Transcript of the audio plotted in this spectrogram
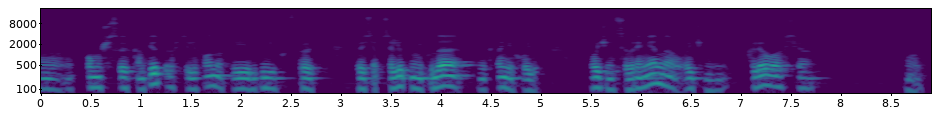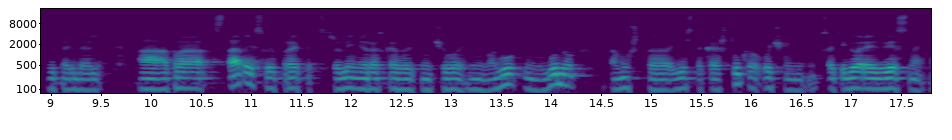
с помощью своих компьютеров, телефонов и других устройств. То есть абсолютно никуда никто не ходит. Очень современно, очень клево все вот, и так далее. А про старые свои проекты, к сожалению, рассказывать ничего не могу и не буду, потому что есть такая штука, очень, кстати говоря, известная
